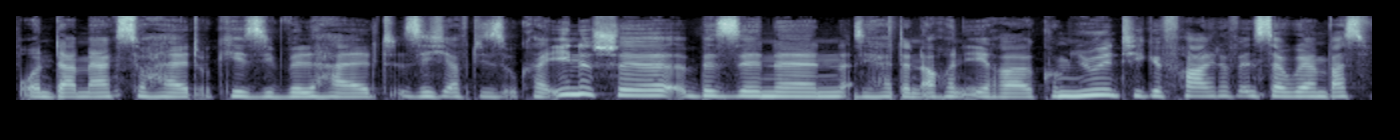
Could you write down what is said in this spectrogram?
Und da merkst du halt, okay, sie will halt sich auf dieses Ukrainische besinnen. Sie hat dann auch in ihrer Community gefragt auf Instagram, was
